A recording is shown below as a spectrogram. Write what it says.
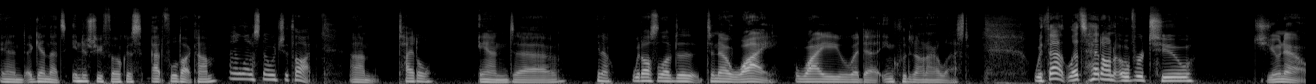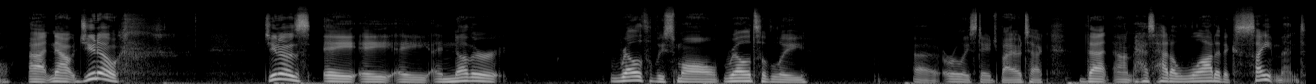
And again, that's industryfocus at fool.com and let us know what you thought. Um, title and uh, you know, we'd also love to, to know why why you would uh, include it on our list. With that, let's head on over to Juno. Uh, now, Juno, Juno's a, a, a another relatively small, relatively uh, early stage biotech that um, has had a lot of excitement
